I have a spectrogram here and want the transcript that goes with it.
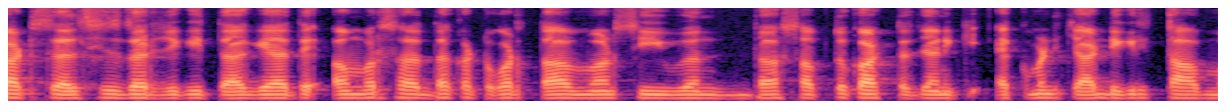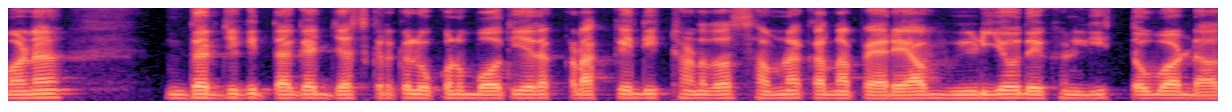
ਘੱਟ ਸੈਲਸੀਅਸ ਦਰਜ ਕੀਤਾ ਗਿਆ ਤੇ ਅੰਮ੍ਰਿਤਸਰ ਦਾ ਘੱਟੋ ਘੱਟ ਤਾਪਮਾਨ C1 ਦਾ ਸਭ ਤੋਂ ਘੱਟ ਯਾਨੀ ਕਿ 1.4 ਡਿਗਰੀ ਤਾਪਮਾਨ ਦਰਜ ਕੀਤਾ ਗਿਆ, ਜਿਸ ਕਰਕੇ ਲੋਕਾਂ ਨੂੰ ਬਹੁਤ ਹੀ ਜ਼ਿਆਦਾ ਕੜਾਕੇ ਦੀ ਠੰਡ ਦਾ ਸਾਹਮਣਾ ਕਰਨਾ ਪੈ ਰਿਹਾ। ਵੀਡੀਓ ਦੇਖਣ ਲਈ ਤੁਹਾਡਾ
